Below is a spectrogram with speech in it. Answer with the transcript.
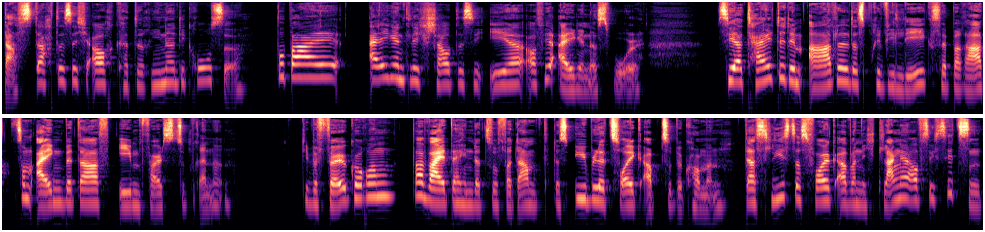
das dachte sich auch Katharina die Große. Wobei eigentlich schaute sie eher auf ihr eigenes Wohl. Sie erteilte dem Adel das Privileg, separat zum Eigenbedarf ebenfalls zu brennen. Die Bevölkerung war weiterhin dazu verdammt, das üble Zeug abzubekommen. Das ließ das Volk aber nicht lange auf sich sitzen.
